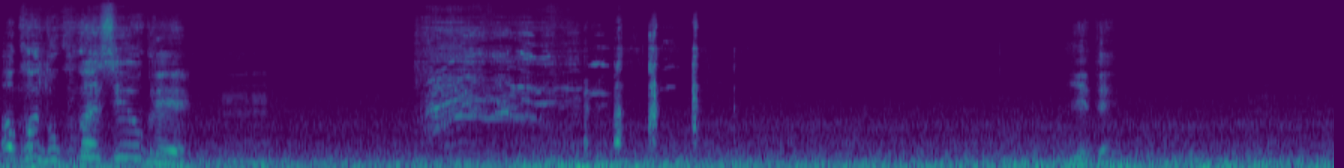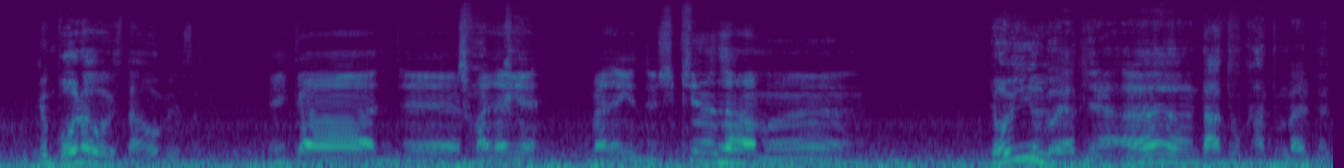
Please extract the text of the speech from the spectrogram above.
아 거기 놓고 가세요 그래 음. 이해돼? 그럼 뭐라고 해서 나오면서 그러니까 이제 저- 만약에 만약에 이제 시키는 사람은 여유인 그- 거야 그냥 아 나도 가든 말든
